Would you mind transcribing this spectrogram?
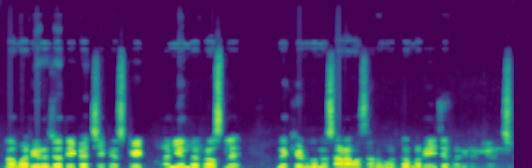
એટલે અમારી રજૂઆત એક જ છે કે સ્ટેટ આની અંદર રસ લે અને ખેડૂતોને સારામાં સારું વળતર મળે એ જ અમારી રજૂઆત છે.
